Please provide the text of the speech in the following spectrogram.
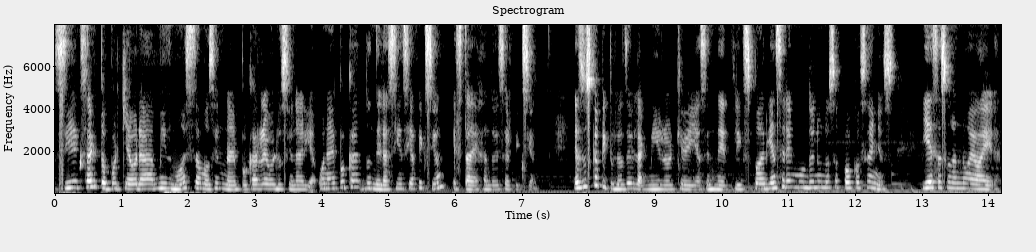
Sí, exacto, porque ahora mismo estamos en una época revolucionaria, una época donde la ciencia ficción está dejando de ser ficción. Esos capítulos de Black Mirror que veías en Netflix podrían ser el mundo en unos pocos años, y esa es una nueva era.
